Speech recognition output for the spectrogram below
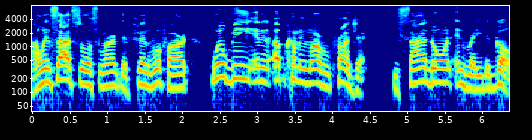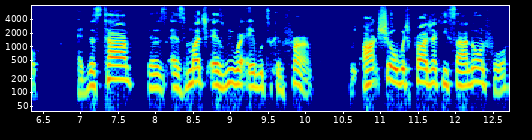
Our inside source learned that Finn Wolfhard will be in an upcoming Marvel project. He signed on and ready to go. At this time, there's as much as we were able to confirm. We aren't sure which project he signed on for,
